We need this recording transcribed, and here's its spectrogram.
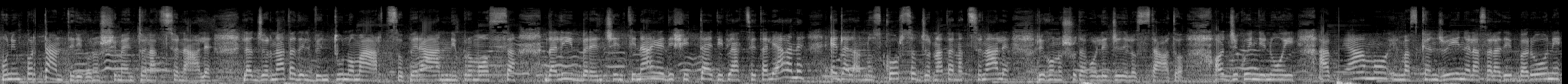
a un importante riconoscimento nazionale, la giornata del 21 marzo, per anni promossa da Libera in centinaia di città e di piazze italiane e dall'anno scorso giornata nazionale riconosciuta con legge dello Stato. Oggi quindi noi apriamo il Mascangioino e la Sala dei Baroni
